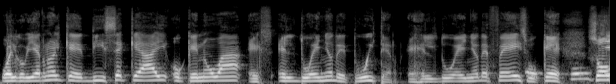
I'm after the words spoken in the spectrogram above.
o el gobierno el que dice que hay o que no va, es el dueño de Twitter, es el dueño de Facebook, que son,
